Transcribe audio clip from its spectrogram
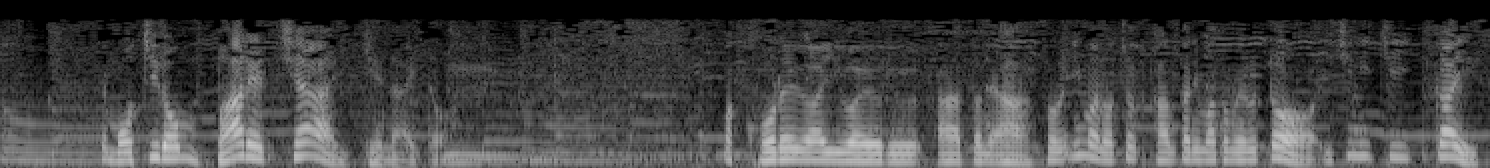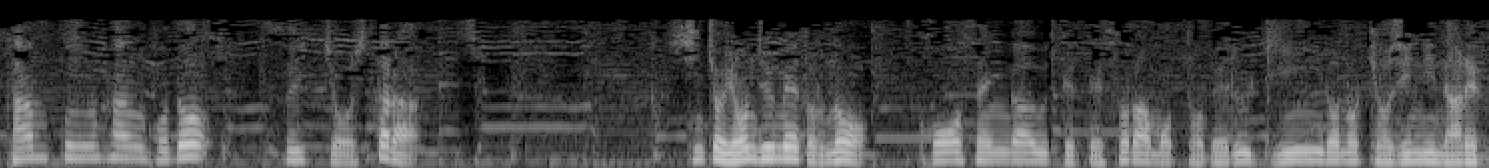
うんでもちろん、バレちゃいけないと。うんまあ、これがいわゆる、ああとね、あ、その今のちょっと簡単にまとめると、1日1回3分半ほどスイッチを押したら、身長40メートルの光線が打てて空も飛べる銀色の巨人になれる。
